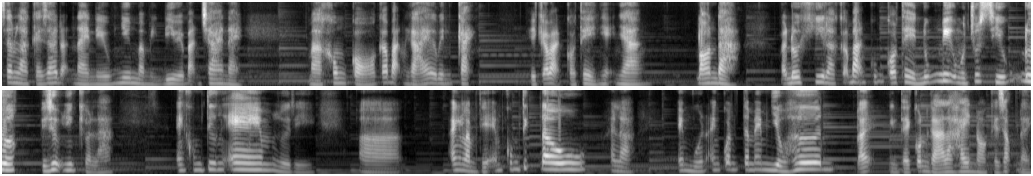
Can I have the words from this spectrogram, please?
xem là cái giai đoạn này nếu như mà mình đi với bạn trai này mà không có các bạn gái ở bên cạnh thì các bạn có thể nhẹ nhàng đon đả. Và đôi khi là các bạn cũng có thể nũng nịu một chút xíu cũng được. Ví dụ như kiểu là anh không thương em rồi thì uh, anh làm thế em không thích đâu hay là em muốn anh quan tâm em nhiều hơn đấy mình thấy con gái là hay nói cái giọng đấy.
